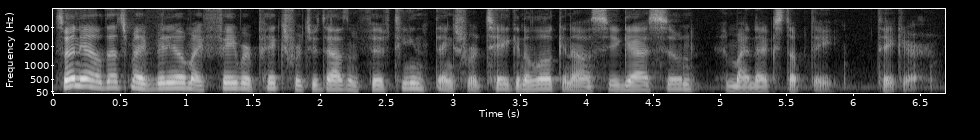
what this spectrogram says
So anyhow, that's my video, my favorite picks for 2015. Thanks for taking a look, and I'll see you guys soon in my next update. Take care.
